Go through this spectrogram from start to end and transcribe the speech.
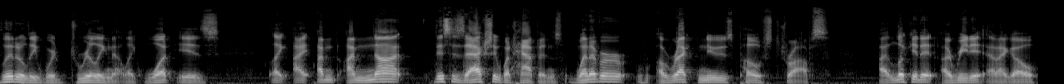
literally we're drilling that. Like, what is like I I'm I'm not. This is actually what happens whenever a Rekt News post drops. I look at it, I read it, and I go,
